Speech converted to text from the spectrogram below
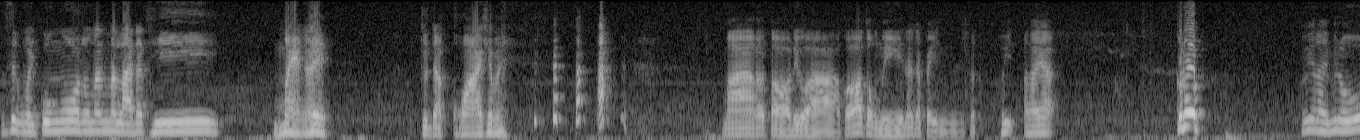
รู้สึกเหมือนกูโง่ตรงนั้นมาหลายนาที แม่งเลย จุดดักควายใช่ไหม มาก็ต่อดีกว่า ก็ตรงนี้น่าจะเป็นเฮ้ย อะไรอะกระโดดเฮ้ย อะไรไม่รู้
